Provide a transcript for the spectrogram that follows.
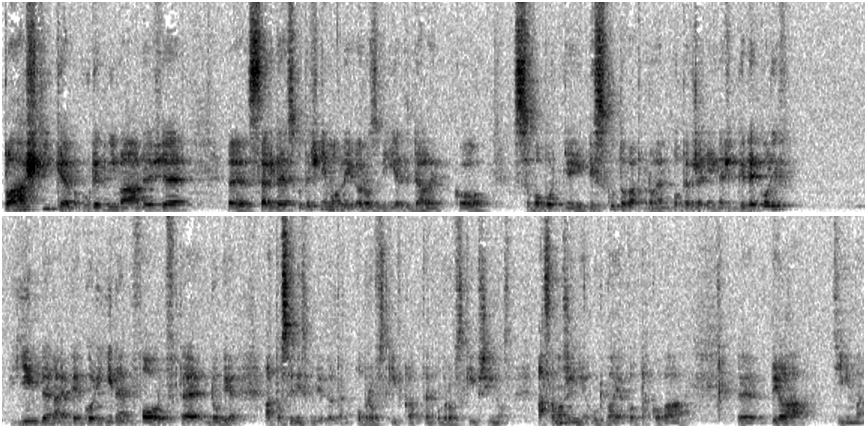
pláštíkem hudební mládeže eh, se lidé skutečně mohli rozvíjet daleko svobodněji, diskutovat mnohem otevřeněji než kdekoliv jinde, na jakémkoliv jiném fóru v té době. A to si myslím, že byl ten obrovský vklad, ten obrovský přínos. A samozřejmě hudba jako taková byla tím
